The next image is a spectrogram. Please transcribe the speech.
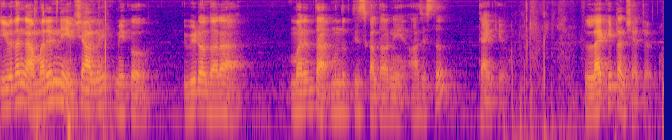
ఈ విధంగా మరిన్ని విషయాలని మీకు వీడియోల ద్వారా మరింత ముందుకు తీసుకెళ్తామని ఆశిస్తూ thank you. Like it and share చేయండి.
